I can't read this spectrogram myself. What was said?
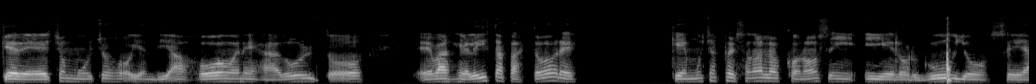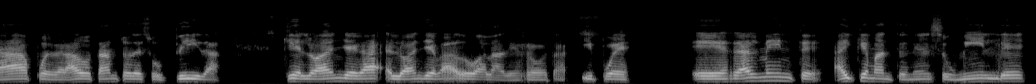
que de hecho muchos hoy en día jóvenes, adultos, evangelistas, pastores, que muchas personas los conocen y el orgullo se ha apoderado tanto de sus vidas que lo han, lo han llevado a la derrota. Y pues eh, realmente hay que mantenerse humilde.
